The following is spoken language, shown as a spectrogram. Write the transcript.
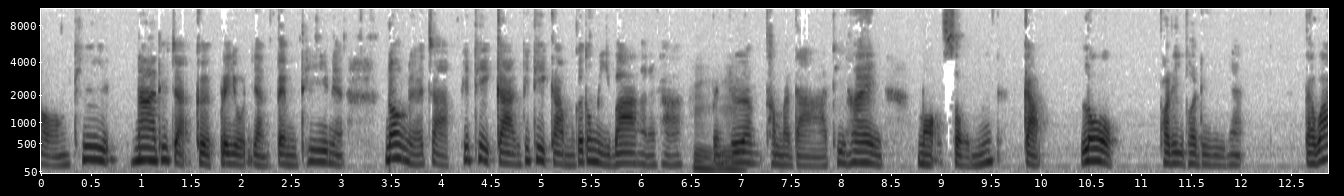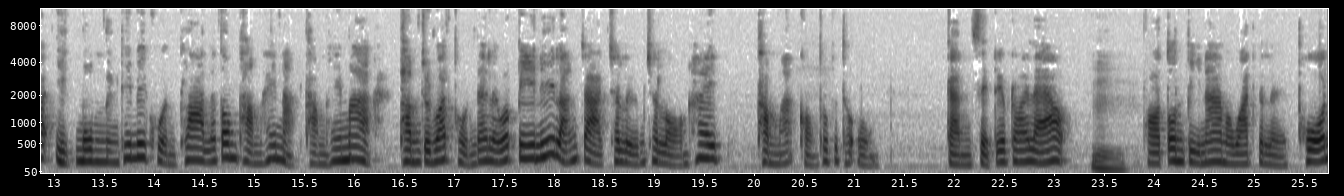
ลองที่น่าที่จะเกิดประโยชน์อย่างเต็มที่เนี่ย นอกเหนือจากพิธีการพิธีกรรมก็ต้องมีบ้างนะคะ เป็นเรื่องธรรมดาที่ให้เหมาะสมกับโลกพอดีพอดีเนี่ย แต่ว่าอีกมุมหนึ่งที่ไม่ควรพลาดและต้องทำให้หนักทำให้มากทำจนวัดผลได้เลยว่าปีนี้หลังจากเฉลิมฉลองให้ธรรมะของพระพุทธองค์ กันเสร็จเรียบร้อยแล้วพอต้นปีหน้ามาวัดกันเลย ผล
